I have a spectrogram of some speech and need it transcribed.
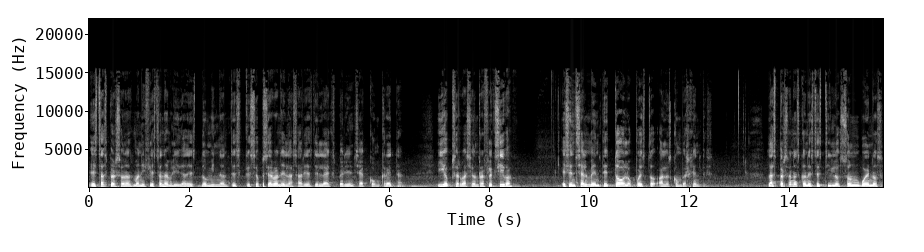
Estas personas manifiestan habilidades dominantes que se observan en las áreas de la experiencia concreta y observación reflexiva, esencialmente todo lo opuesto a los convergentes. Las personas con este estilo son buenos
